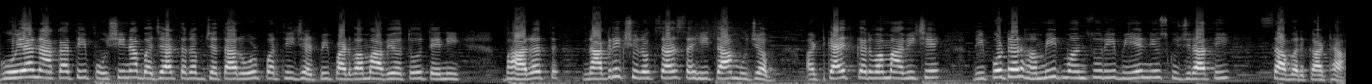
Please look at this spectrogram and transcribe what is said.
ગોયા નાકાથી પોશીના બજાર તરફ જતા રોડ પરથી ઝડપી પાડવામાં આવ્યો હતો. તેની ભારત નાગરિક સુરક્ષા સંહિતા મુજબ અટકાયત કરવામાં આવી છે. Reporter Hamid Mansuri B N news Gujarati, Sabarkantha.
